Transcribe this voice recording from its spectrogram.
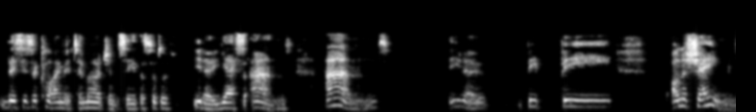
this is a climate emergency, the sort of, you know, yes and, and, you know, be, be unashamed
